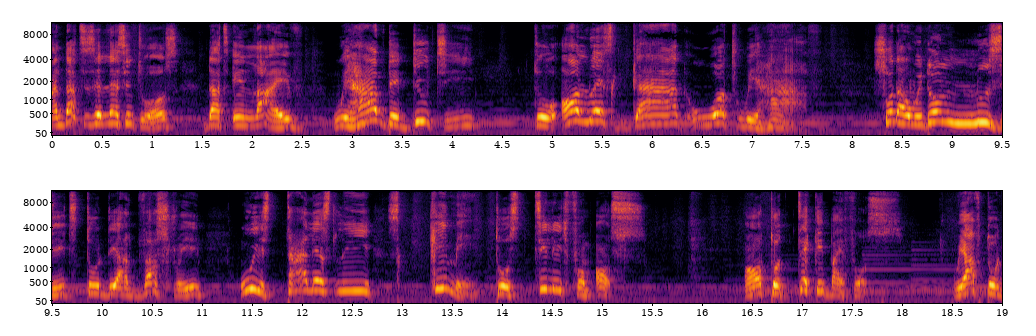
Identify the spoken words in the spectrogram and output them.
And that is a lesson to us that in life we have the duty to always guard what we have so that we don't lose it to the adversary who is tirelessly scheming to steal it from us or to take it by force. We have to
